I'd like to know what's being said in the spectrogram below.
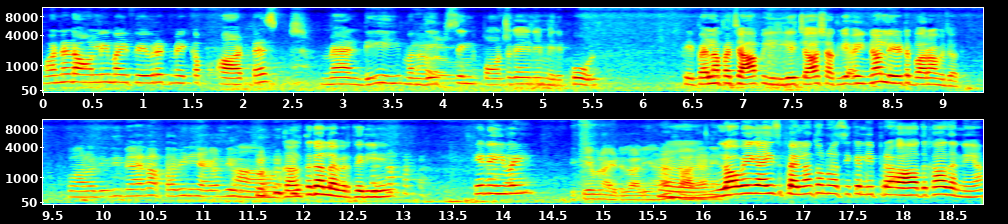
one and only my favourite makeup artist Mandy Mandeep Singh ਪਹੁੰਚ ਗਏ ਨੇ ਮੇਰੇ ਕੋਲ। ਤੇ ਪਹਿਲਾਂ ਆਪਾਂ ਚਾਹ ਪੀ ਲਈਏ ਚਾਹ ਛਕ ਲਈ ਇੰਨਾ ਲੇਟ 12 ਵਜੇ 12 ਦੀਦੀ ਮੈਂ ਖਾਤਾ ਵੀ ਨਹੀਂ ਹੈਗਾ ਸੀ ਹਾਂ ਗਲਤ ਗੱਲ ਆ ਫਿਰ ਤੇਰੀ ਇਹ। ਕਿ ਨਹੀਂ ਬਈ? ਇਹ ਬ੍ਰਾਈਡਲ ਵਾਲੀ ਹਨਾ ਸਾਰਿਆਂ ਨੇ। ਲਓ ਬਈ ਗਾਇਸ ਪਹਿਲਾਂ ਤੁਹਾਨੂੰ ਅਸੀਂ ਕੱਲੀ ਆਹ ਦਿਖਾ ਦਿੰਨੇ ਆ।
